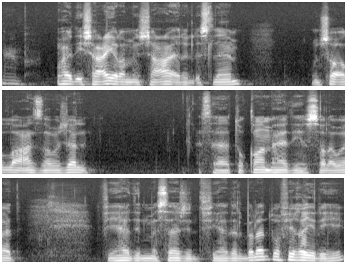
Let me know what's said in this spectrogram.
نعم. وهذه شعيرة من شعائر الإسلام. وإن شاء الله عز وجل ستقام هذه الصلوات في هذه المساجد في هذا البلد وفي غيره.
